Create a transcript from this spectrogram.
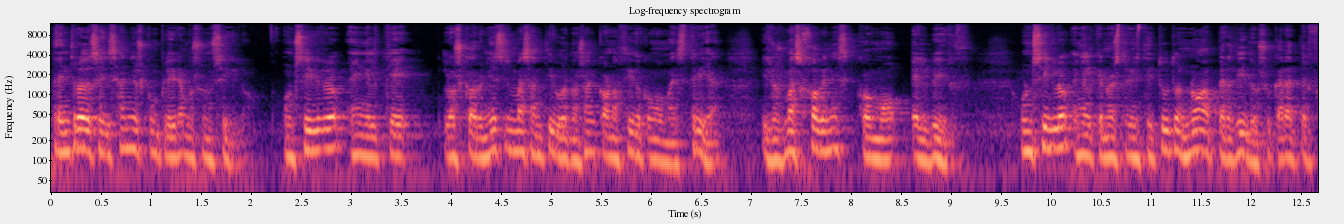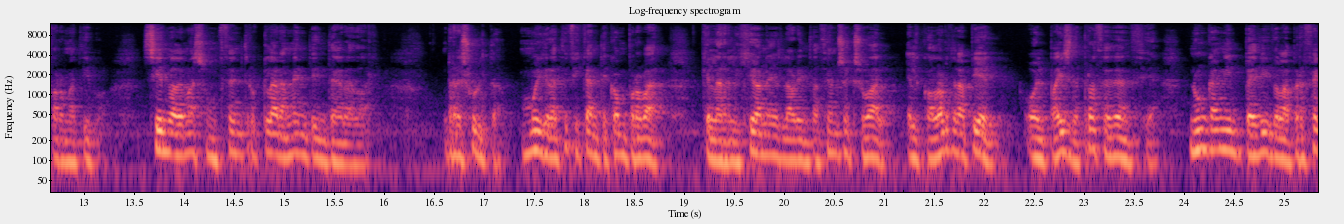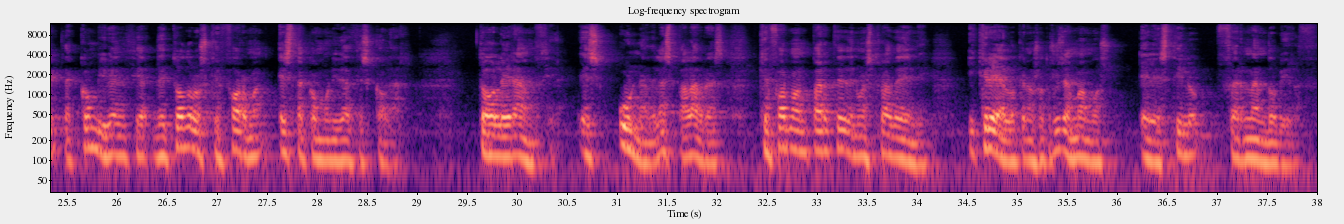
Dentro de seis años cumpliremos un siglo, un siglo en el que los coruñeses más antiguos nos han conocido como maestría y los más jóvenes como el BIRZ, un siglo en el que nuestro instituto no ha perdido su carácter formativo, siendo además un centro claramente integrador. Resulta muy gratificante comprobar que las religiones, la orientación sexual, el color de la piel o el país de procedencia nunca han impedido la perfecta convivencia de todos los que forman esta comunidad escolar. Tolerancia es una de las palabras que forman parte de nuestro ADN y crea lo que nosotros llamamos el estilo Fernando Birz.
